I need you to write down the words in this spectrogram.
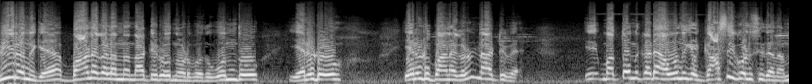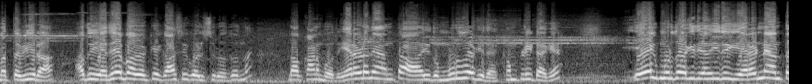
ವೀರನಿಗೆ ಬಾಣಗಳನ್ನು ನಾಟಿರೋದು ನೋಡ್ಬೋದು. ಒಂದು, ಎರಡು ಎರಡು ಬಾಣಗಳು ನಾಟಿವೆ. ಈ ಮತ್ತೊಂದು ಕಡೆ ಅವನಿಗೆ ಘಾಸಿಗೊಳಿಸಿದಾನೆ ಮತ್ತು ವೀರ. ಅದು ಎದೆ ಭಾಗಕ್ಕೆ ಘಾಸಿಗೊಳಿಸಿರೋದನ್ನು ನಾವು ಕಾಣ್ಬೋದು. ಎರಡನೇ ಹಂತ ಇದು ಮುರಿದೋಗಿದೆ ಕಂಪ್ಲೀಟಾಗಿ ಹೇಗೆ ಮುರಿದೋಗಿದೆ ಇದು ಎರಡನೇ ಹಂತ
